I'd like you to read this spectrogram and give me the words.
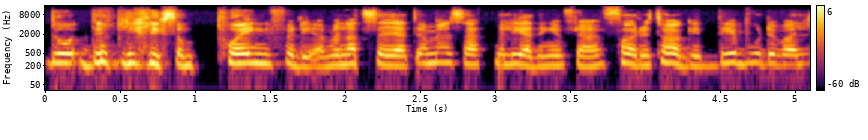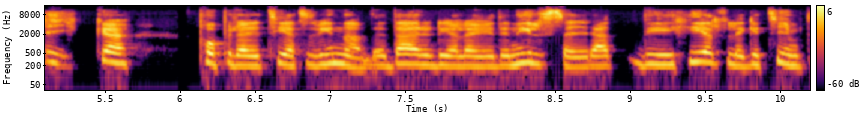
då, det blir liksom poäng för det. Men att säga att jag satt med ledningen för det här företaget, det borde vara lika popularitetsvinnande. Där delar jag det Nils säger, att det är helt legitimt.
